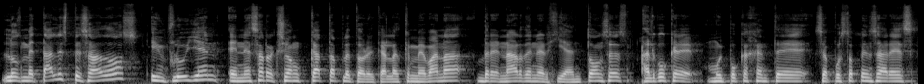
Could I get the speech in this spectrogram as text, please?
los metales pesados influyen en esa reacción catapletórica, las que me van a drenar de energía. Entonces, algo que muy poca gente se ha puesto a pensar es,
